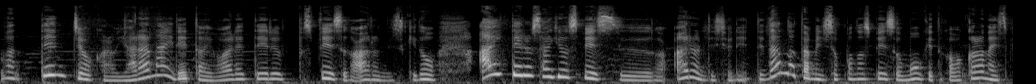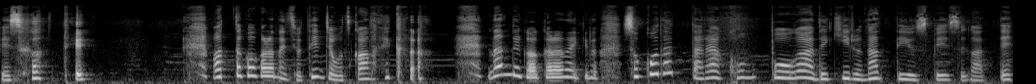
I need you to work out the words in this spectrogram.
まあ、店長からやらないでとは言われているスペースがあるんですけど、空いてる作業スペースがあるんですよね。で、何のためにそこのスペースを設けたかわからないスペースがあって、全くわからないんですよ。店長も使わないから。なんでかわからないけど、そこだったら梱包ができるなっていうスペースがあって、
